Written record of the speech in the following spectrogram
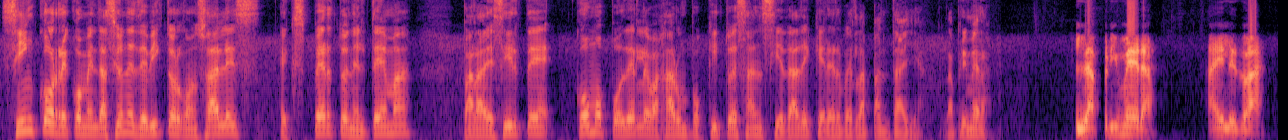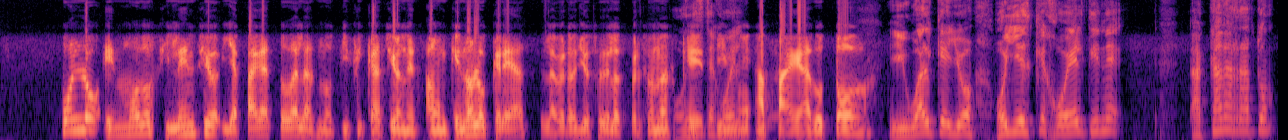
Cinco recomendaciones de Víctor González, experto en el tema, para decirte cómo poderle bajar un poquito esa ansiedad de querer ver la pantalla. La primera. La primera, ahí les va. Ponlo en modo silencio y apaga todas las notificaciones. Aunque no lo creas, la verdad yo soy de las personas que tiene apagado todo. Igual que yo. Oye, es que Joel tiene a cada rato,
